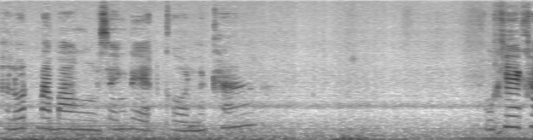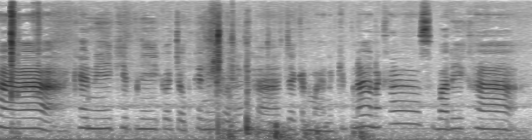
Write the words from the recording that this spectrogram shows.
เอารถมา บังแสงแดดก่อนนะคะ โอเคค่ะ แค่นี้คลิปนี้ก็จบแค่นี้ก่อนนะคะ เจอกันใหม่ในคลิปหน้านะคะ สวัสดีค่ะ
